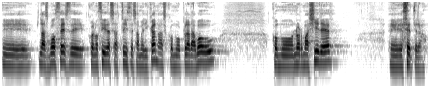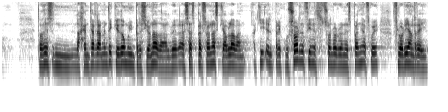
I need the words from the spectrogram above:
eh, las voces de conocidas actrices americanas como Clara Bow, como Norma Shearer, eh, etc. Entonces mm, la gente realmente quedó muy impresionada al ver a esas personas que hablaban. Aquí el precursor del cine sonoro en España fue Florian Rey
